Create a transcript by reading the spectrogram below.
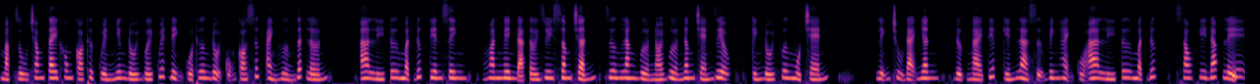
Mặc dù trong tay không có thực quyền nhưng đối với quyết định của thương đội cũng có sức ảnh hưởng rất lớn. A Lý Tư Mật Đức tiên sinh, hoan nghênh đã tới Duy Sâm Trấn. Dương Lăng vừa nói vừa nâng chén rượu, kính đối phương một chén. Lĩnh chủ đại nhân, được ngài tiếp kiến là sự vinh hạnh của A Lý Tư Mật Đức. Sau khi đáp lễ,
